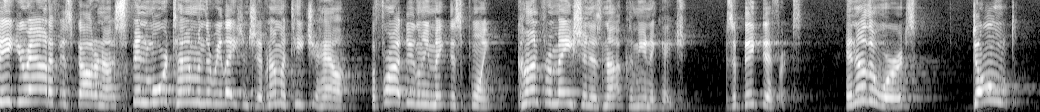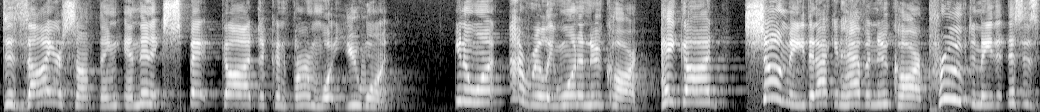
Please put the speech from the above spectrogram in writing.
Figure out if it's God or not. Spend more time in the relationship. And I'm going to teach you how. Before I do, let me make this point. Confirmation is not communication, it's a big difference. In other words, don't desire something and then expect God to confirm what you want. You know what? I really want a new car. Hey, God, show me that I can have a new car. Prove to me that this is,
